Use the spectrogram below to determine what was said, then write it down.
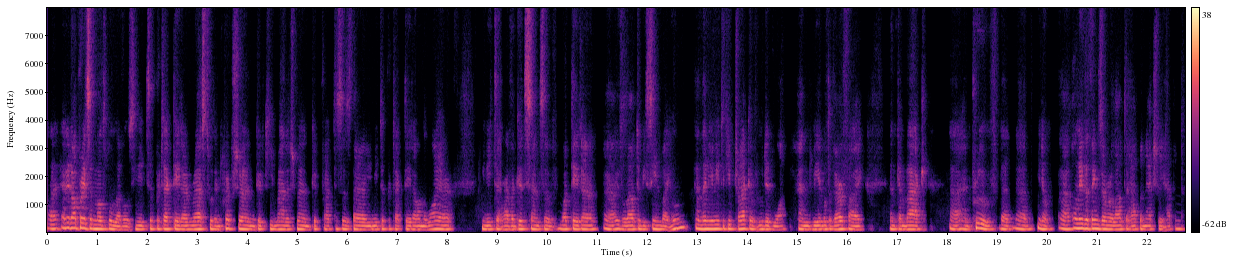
uh, and it operates at multiple levels. You need to protect data at rest with encryption, and good key management, good practices there. You need to protect data on the wire. You need to have a good sense of what data uh, is allowed to be seen by whom, and then you need to keep track of who did what and be able to verify and come back uh, and prove that uh, you know uh, only the things that were allowed to happen actually happened.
